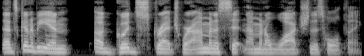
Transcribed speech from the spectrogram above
that's going to be an, a good stretch where I'm going to sit and I'm going to watch this whole thing.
